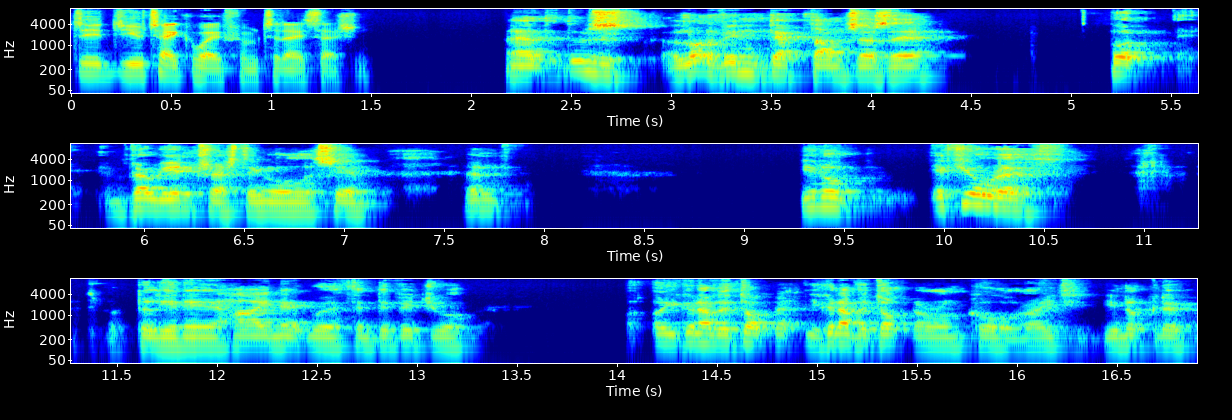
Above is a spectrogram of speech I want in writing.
did you take away from today's session? Uh, there was a lot of in depth answers there, but very interesting all the same. And, you know, if you're a a billionaire, high net worth individual, or you can have a doctor, you can have a doctor on call, right? You're not going to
